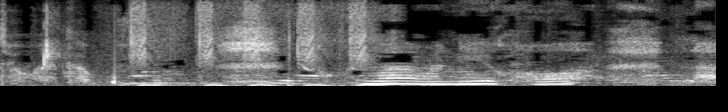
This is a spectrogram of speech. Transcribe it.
จะไว้ครับว่าวันนี้ขอลา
